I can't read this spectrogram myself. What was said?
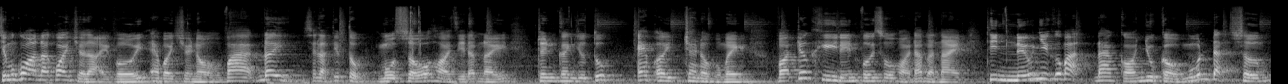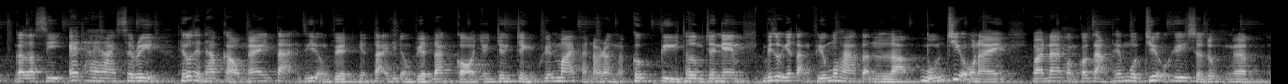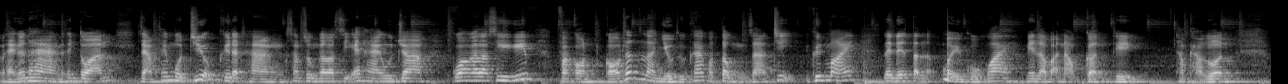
Chào mừng các bạn đã quay trở lại với FA Channel và đây sẽ là tiếp tục một số hỏi gì đáp nấy trên kênh YouTube FA Channel của mình. Và trước khi đến với số hỏi đáp lần này thì nếu như các bạn đang có nhu cầu muốn đặt sớm Galaxy S22 series thì có thể tham khảo ngay tại Di động Việt. Hiện tại Di động Việt đang có những chương trình khuyến mãi phải nói rằng là cực kỳ thơm cho anh em. Ví dụ như tặng phiếu mua hàng tận là 4 triệu này, ngoài ra còn có giảm thêm 1 triệu khi sử dụng ờ, thẻ ngân hàng để thanh toán, giảm thêm 1 triệu khi đặt hàng Samsung Galaxy S2 Ultra qua Galaxy Gift và còn có rất là nhiều thứ khác và tổng giá trị khuyến mãi lên đến tận là 7 củ khoai nên là bạn nào cần thì tham khảo luôn.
